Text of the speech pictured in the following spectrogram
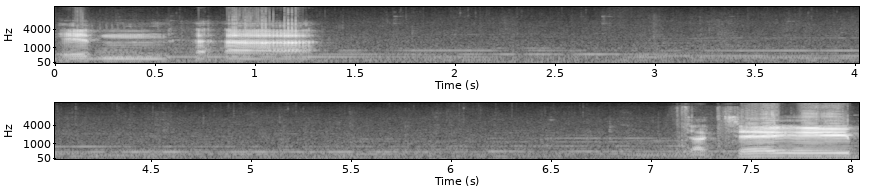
Hidden. Duct tape.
